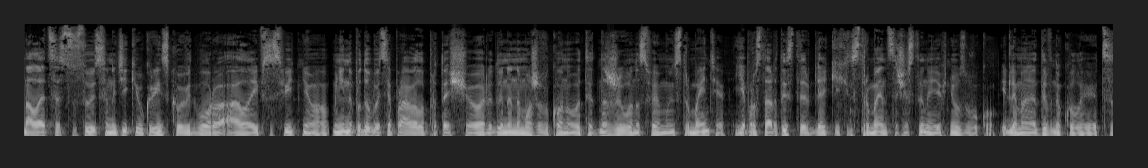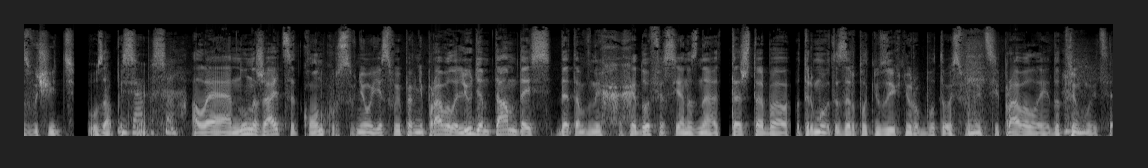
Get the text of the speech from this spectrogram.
але це стосується не тільки українського відбору, але й всесвітнього. Мені не подобається правило про те, що людина не може виконувати наживо на своєму інструменті. Є просто артисти, для яких інструмент це частина їхнього звуку. І для мене дивно, коли це звучить у записі. Запису. Але ну на жаль, це конкурс. В нього є свої певні правила. Людям там, десь де там в них хед-офіс, я не знаю, теж треба отримувати зарплатню за їхню роботу. Ось вони ці правила і дотримуються.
